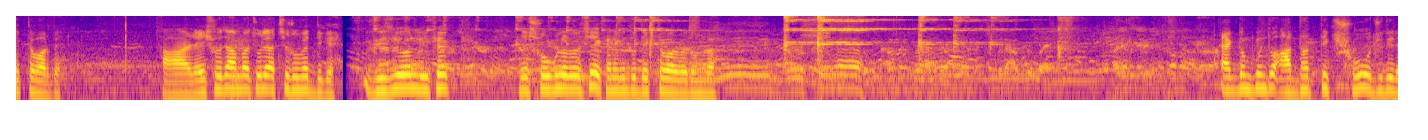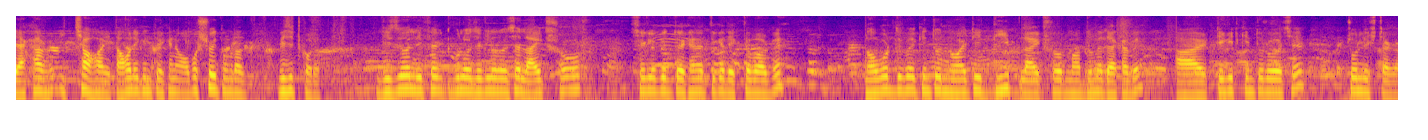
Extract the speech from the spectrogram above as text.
দেখতে পারবে। আর এই সোজা আমরা চলে যাচ্ছি রুমের দিকে। ভিজুয়াল ইফেক্ট যে শোগুলো রয়েছে, এখানে কিন্তু দেখতে পারবে তোমরা। একদম কিন্তু আধ্যাত্মিক শো যদি দেখার ইচ্ছা হয়, তাহলে কিন্তু এখানে অবশ্যই তোমরা ভিজিট করো। ভিজুয়াল ইফেক্টগুলো যেগুলো রয়েছে লাইট শো সেগুলো কিন্তু এখানের থেকে দেখতে পারবে। নবদ্বীপে কিন্তু নয়টি দ্বীপ লাইট শোর মাধ্যমে দেখাবে, আর টিকিট কিন্তু রয়েছে চল্লিশ টাকা।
